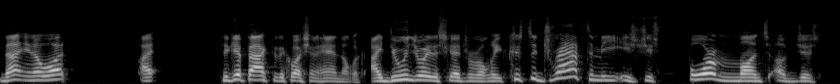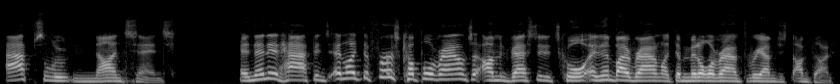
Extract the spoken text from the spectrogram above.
not. You know what? I to get back to the question at hand. Though, look, I do enjoy the schedule only because the draft to me is just four months of just absolute nonsense. And then it happens, and like the first couple of rounds, I'm invested. It's cool, and then by round like the middle of round three, I'm just I'm done.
